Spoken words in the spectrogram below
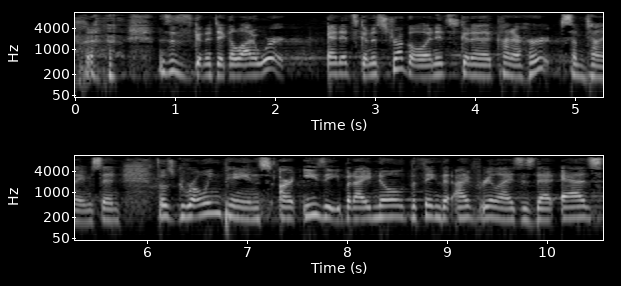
this is going to take a lot of work and it's going to struggle and it's going to kind of hurt sometimes. And those growing pains aren't easy, but I know the thing that I've realized is that as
